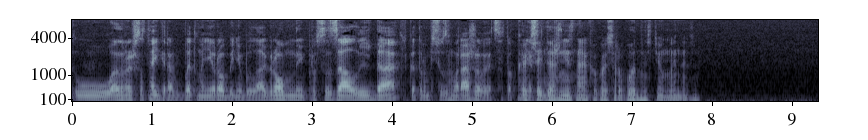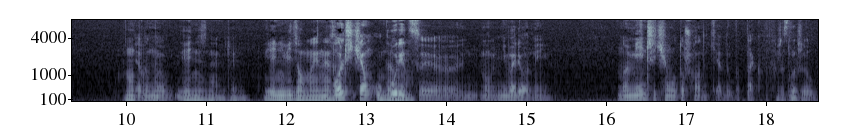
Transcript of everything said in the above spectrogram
у Андрей Шварценеггера в «Бэтмене и Робине» был огромный просто зал льда, в котором все замораживается, то, Я, конечно, кстати, даже не знаю, какой срок годности у майонеза. Ну, Я думаю- Я не знаю, реально. Я не видел майонеза. больше, чем у давно. курицы, ну, не вареный, но меньше, чем у тушенки, я думаю, так разложил бы.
